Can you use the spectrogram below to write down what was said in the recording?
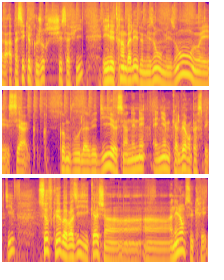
à passer quelques jours chez sa fille, et il est trimballé de maison en maison. Et c'est, comme vous l'avez dit, c'est un éni- énième calvaire en perspective. Sauf que Babaziz, il cache un énorme secret,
